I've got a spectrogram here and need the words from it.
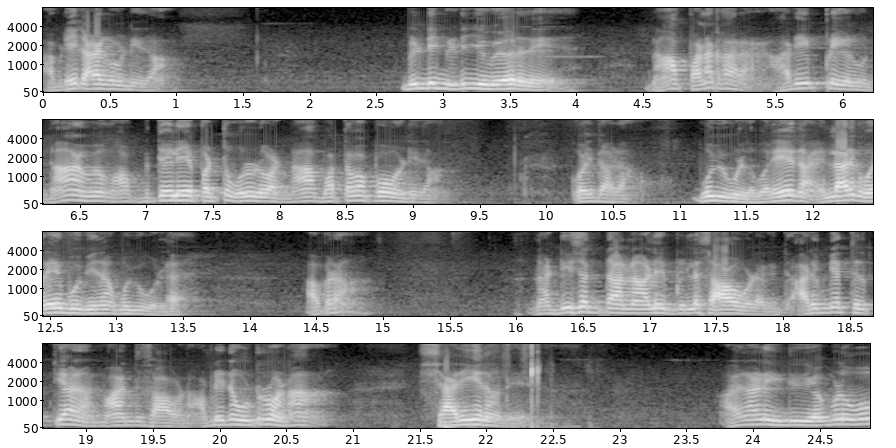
அப்படியே கடக்க வேண்டியதுதான். பில்டிங் இடிஞ்சு போயிடுது நான் பணக்காரன். அது எப்படி? நான் முத்தையிலேயே பட்டு உருடுவேன். நான் மொத்தமாக போக வேண்டியதான் கோயந்தாதான் பூமிக்குள்ளே. ஒரே தான் எல்லாருக்கும் ஒரே பூமி தான் பூமிக்குள்ளே. அப்புறம் நான் டீசெண்டானாலும் இப்படி இல்லை சாகக்கூடாது அருமையாக திருப்தியாக நான் வாழ்ந்து சாகணும் அப்படின்னு விட்ருவேன்னா சரீரம் அது. அதனால் இது எவ்வளவோ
